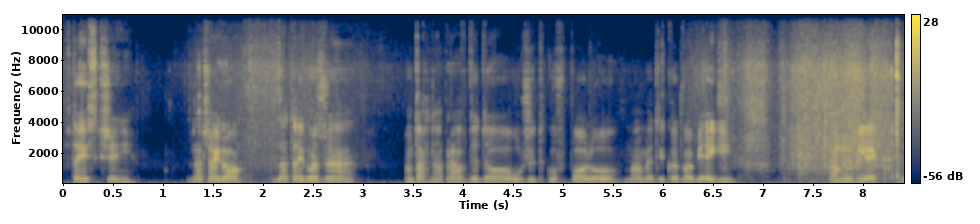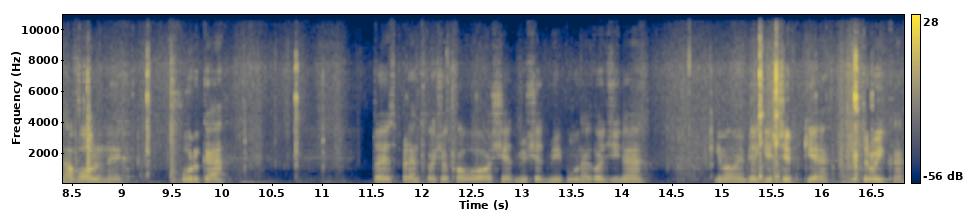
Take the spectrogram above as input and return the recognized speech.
w tej skrzyni. Dlaczego? Dlatego, że no tak naprawdę do użytku w polu mamy tylko dwa biegi. Mamy bieg na wolnych czwórkę, to jest prędkość około 7-7,5 na godzinę i mamy biegi szybkie i trójkę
